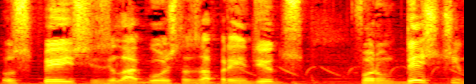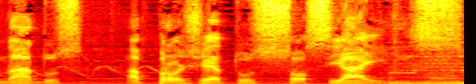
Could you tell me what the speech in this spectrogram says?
Os peixes e lagostas apreendidos foram destinados a projetos sociais.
